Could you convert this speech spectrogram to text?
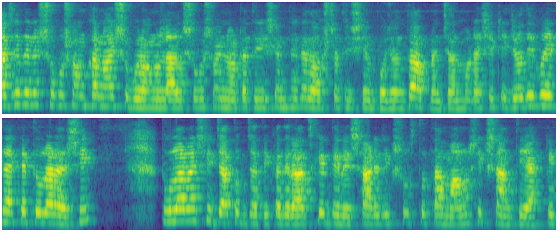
আজকের দিনের শুভ সংখ্যা নয়, শুভ রং লাল, শুভ সময় নটা তিরিশ এম থেকে দশটা তিরিশ এম পর্যন্ত আপনার জন্ম রাশিটি যদি হয়ে থাকে তুলা রাশি তুলা রাশির জাতক জাতিকাদের আজকের দিনে শারীরিক সুস্থতা, মানসিক শান্তি অ্যাক্টিভ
